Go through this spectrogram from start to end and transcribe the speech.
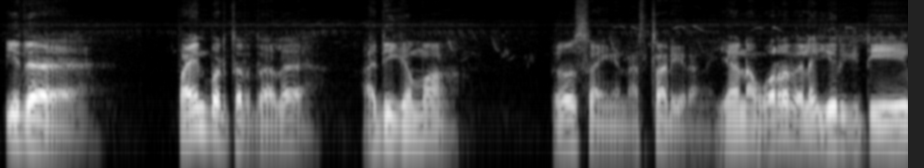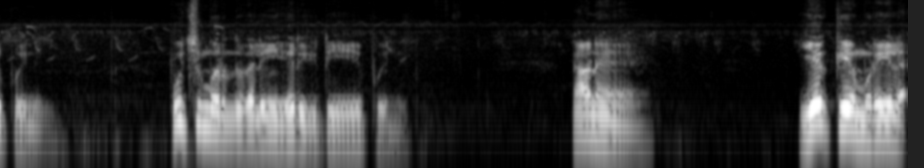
இதை பயன்படுத்துகிறதால அதிகமாக விவசாயிங்க நஷ்டம் அடைகிறாங்க ஏன்னா உர விலை ஏறிக்கிட்டே போய் நிற்குது பூச்சி மருந்து விலையும் ஏறிக்கிட்டே போய் நிற்குது நான் இயற்கை முறையில்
